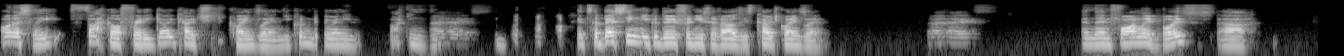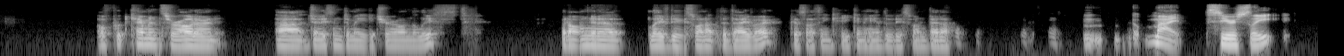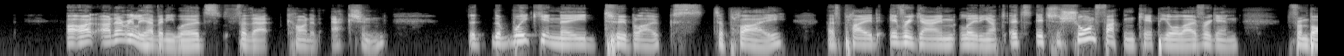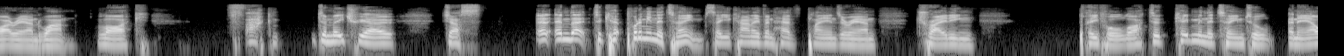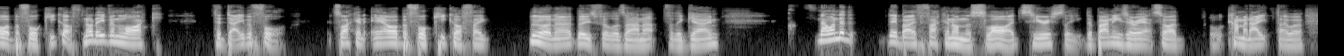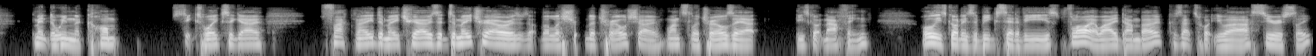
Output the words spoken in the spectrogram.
Honestly, fuck off, Freddie. Go coach Queensland. You couldn't do any fucking. It's the best thing you could do for New South Wales is coach Queensland. And then finally, boys, uh, I've put Cameron Ciraldo and uh, Jason Demetriou on the list, but I'm going to leave this one up to Davo because I think he can handle this one better. mate, seriously, I, I I don't really have any words for that kind of action. The the week you need two blokes to play, they've played every game leading up to it's it's Sean fucking Kepi all over again from by round one. Like fuck Demetriou just and that to put him in the team so you can't even have plans around trading people like to keep him in the team till an hour before kickoff, not even like the day before. It's like an hour before kickoff. They, oh no, these fellas aren't up for the game. No wonder they're both fucking on the slide. Seriously, the bunnies are outside. Or come at eighth. They were meant to win the comp six weeks ago. Fuck me, Demetriou. Is it Demetriou or is it the Lat- Latrell show? Once Latrell's out, he's got nothing. All he's got is a big set of ears. Fly away, Dumbo, because that's what you are. Seriously.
